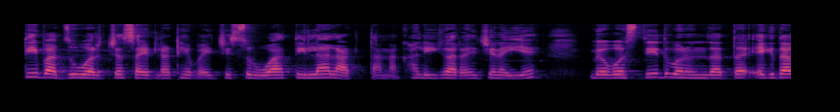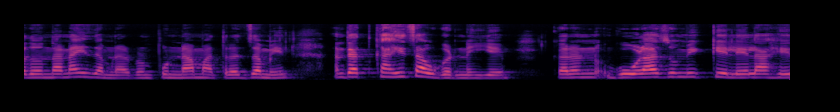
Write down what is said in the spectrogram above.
ती बाजू वरच्या साईडला ठेवायची. सुरुवातीला लाटताना खाली करायची नाही आहे व्यवस्थित बनून जातं. एकदा दोनदा नाही जमणार पण पुन्हा मात्र जमेल. आणि त्यात काहीच अवघड नाही आहे कारण गोळा जो मी केलेला आहे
